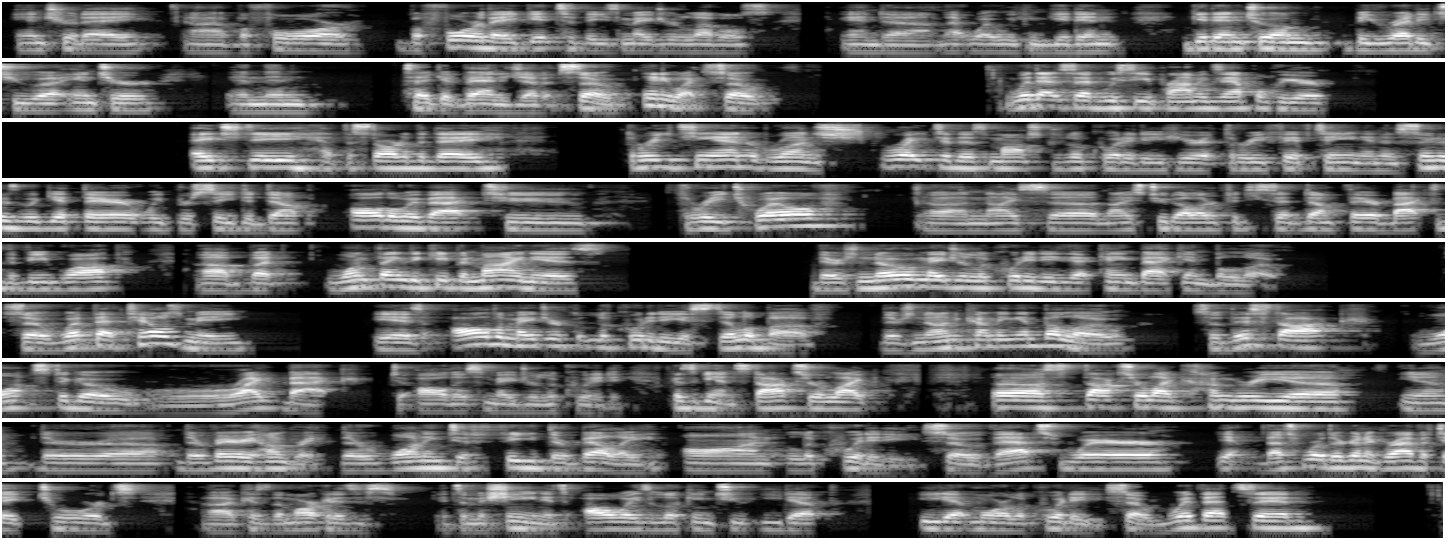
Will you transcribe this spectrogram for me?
intraday uh, before before they get to these major levels, and uh, that way we can get in get into them, be ready to uh, enter, and then take advantage of it. So anyway, so with that said, we see a prime example here. HD at the start of the day, 310 runs straight to this monster liquidity here at 315. And as soon as we get there, we proceed to dump all the way back to 312. Uh, nice, uh, nice $2.50 dump there back to the VWAP. Uh, but one thing to keep in mind is there's no major liquidity that came back in below. So what that tells me is all the major liquidity is still above. There's none coming in below. So this stock wants to go right back to all this major liquidity. Because again, stocks are like uh, stocks are like hungry uh, you know they're uh, they're very hungry. They're wanting to feed their belly on liquidity. So that's where yeah that's where they're going to gravitate towards because uh, the market is it's a machine. It's always looking to eat up eat up more liquidity. So with that said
